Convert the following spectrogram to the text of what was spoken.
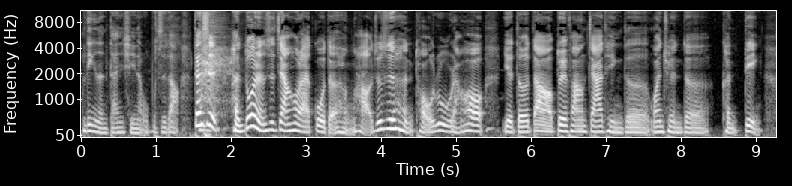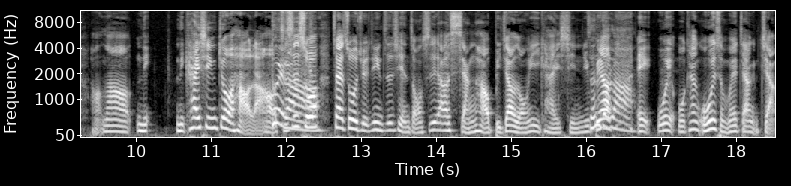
令人担心的，我不知道。但是很多人是这样，后来过得很好，就是很投入，然后也得到对方家庭的完全的肯定。好，那你你开心就好了哈。只是说在做决定之前，总是要想好，比较容易开心。你不要哎、我也我看我为什么会这样讲？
